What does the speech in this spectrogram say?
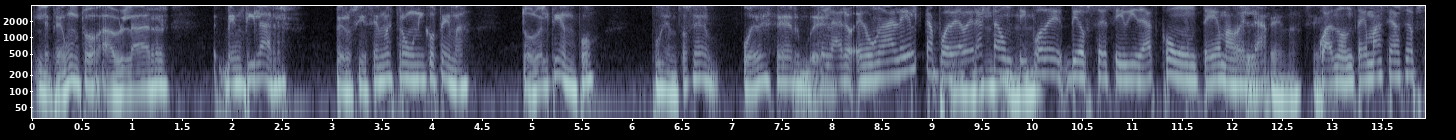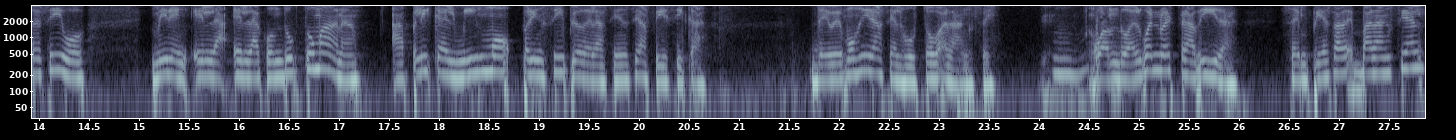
le pregunto, hablar, ventilar, pero si ese es nuestro único tema, todo el tiempo, pues entonces puede ser... Eh, claro, es una alerta, puede haber hasta un tipo de, obsesividad con un tema, ¿verdad? Cuando un tema se hace obsesivo, miren, en la, en la conducta humana aplica el mismo principio de la ciencia física. Debemos ir hacia el justo balance. Cuando algo en nuestra vida se empieza a desbalancear,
